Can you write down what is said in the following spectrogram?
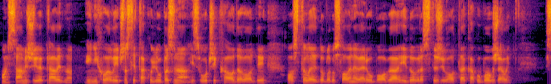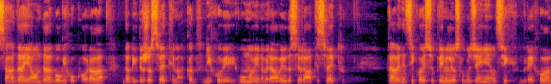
Oni sami žive pravedno i njihova ličnost je tako ljubazna i zvuči kao da vodi ostale do blagoslovene vere u Boga i do vrste života kako Bog želi. Sada i onda Bog ih ukorava da bi ih držao svetima kad njihovi umovi nameravaju da se vrate svetu. Pravednici koji su primili oslobođenje od svih grehova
